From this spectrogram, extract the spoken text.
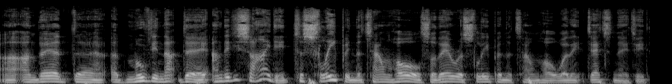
Uh, and they had, uh, had, moved in that day and they decided to sleep in the town hall. So they were asleep in the town hall when it detonated.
